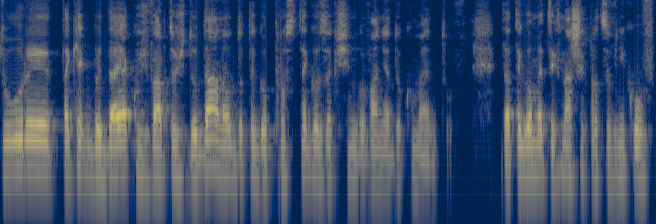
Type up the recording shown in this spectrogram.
który tak jakby da jakąś wartość dodaną do tego prostego zaksięgowania dokumentów. Dlatego my tych naszych pracowników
